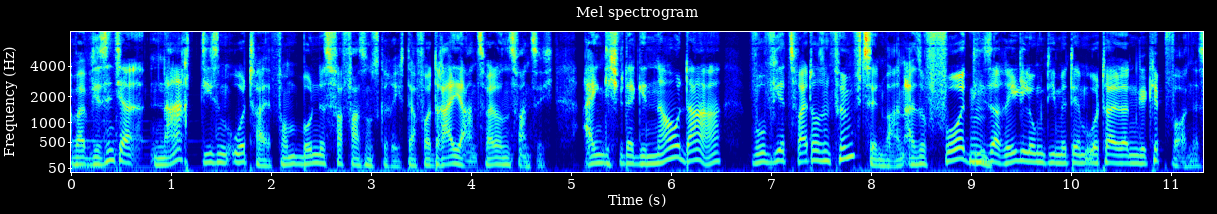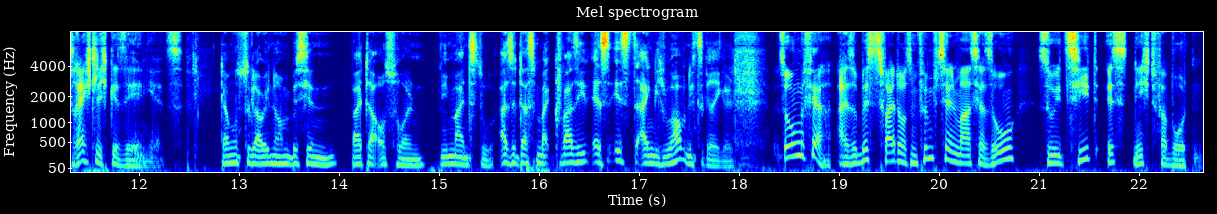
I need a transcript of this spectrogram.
Aber wir sind ja nach diesem Urteil vom Bundesverfassungsgericht, da vor drei Jahren, 2020, eigentlich wieder genau da, wo wir 2015 waren. Also vor hm. dieser Regelung, die mit dem Urteil dann gekippt worden ist. Rechtlich gesehen jetzt. Da musst du, glaube ich, noch ein bisschen weiter ausholen. Wie meinst du? Also, dass man quasi, es ist eigentlich überhaupt nichts geregelt. So ungefähr. Also bis 2015 war es ja so, Suizid ist nicht verboten.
